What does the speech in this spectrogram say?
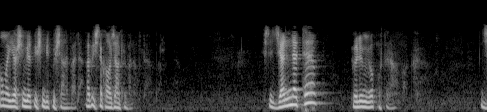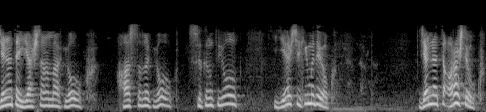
Ama yaşım yetmişim bitmiş yani böyle. Ne işte kalacağım ki böyle. İşte cennette ölüm yok muhtemelen bak. Cennette yaşlanmak yok. Hastalık yok. Sıkıntı yok. Yer çekimi de yok. Cennette araç da yok.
